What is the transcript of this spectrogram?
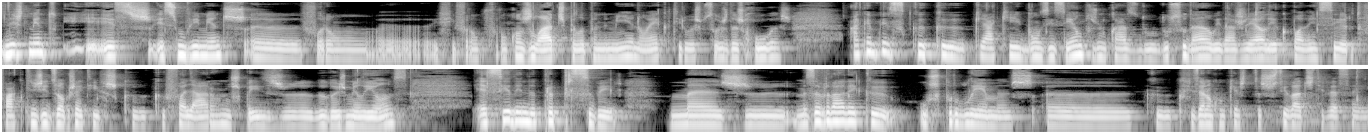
Neste momento, esses, esses movimentos uh, foram, uh, enfim, foram, foram congelados pela pandemia, não é? Que tirou as pessoas das ruas. Há quem pense que, que, que há aqui bons exemplos, no caso do, do, Sudão e da Argélia, que podem ser, de facto, atingidos objetivos que, que falharam nos países eh, de 2011. É cedo ainda para perceber, mas, mas a verdade é que os problemas uh, que, que, fizeram com que estas sociedades estivessem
